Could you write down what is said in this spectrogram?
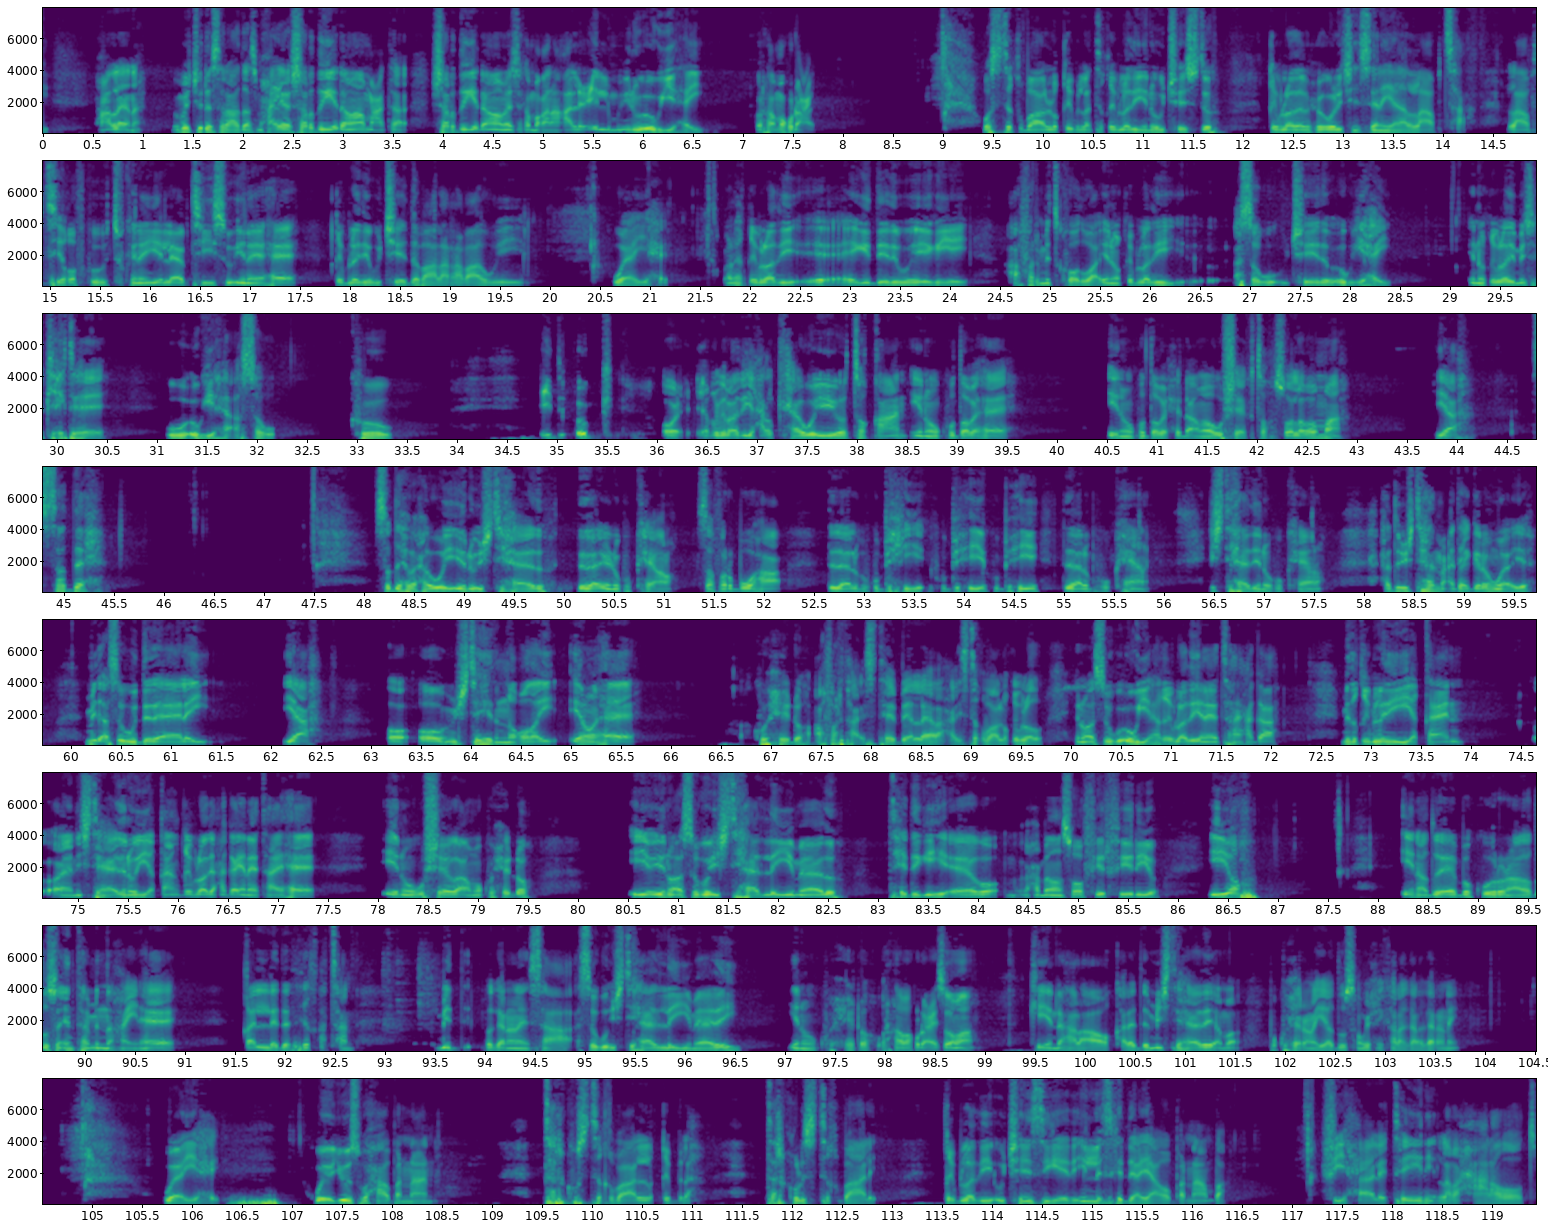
Maxaan leenahay ma jiro salaadaas. Maxaa yeele shardigii dhammaan macta shardigii dhammaan meesha ka maqanaa alcilmu inuu og yahay. Warkaama ku dhacay. Waistiqbaalu qiblati qibladii inuu jeesto. Qiblada wuxuu ola jinsanayaa laabta. Laabtii qofka uu tukanaya laabtiisu inay ahee qibladii ujeeda baa la rabaa weeye waayahay marka qibladii eegideedii uu eegayey afar midkood waa inuu qibladii asagu ujeedo og yahay. Inuu qibladii meesha ka xigta hee uu og yahay asagu. Koow. Cid og oo qibladii halkaa weeyo toqaan inuu ku daba hee inuu ku daba xidho ama u sheegto. Soo laba maa yah saddex saddex waxa weeye inuu ijtihaado dadaal inuu ku keeno. Safar buu ahaa dadaal buu ku bixiyey ku bixiyey ku bixiyey dadaal buu ku keenay. Ijtihaad inuu ku keeno. Hadduu ijtihaad macdaa garan waayo mid asagu dadaalay yah oo mujtahid noqday inuu hee ku xidho afartaa isteeb bay leedahay istiqbaalu qibladu. Inuu asagu og yahay qibladii inay tahay xaggaa mid qibladii yaqaan aan ijtihaadin oo yaqaan qibladii xagga inay tahay hee inuu u sheego ama ku xidho iyo inuu asagoo ijtihaad la yimaado xidigihii eego wax badan soo fiirfiiriyo iyo in hadduu eebba ku ronaado hadduusan intaa midna hayn hee qallada hiqatan mid ma garanaysaa isagoo ijtihaad la yimaaday inuu ku xidho. Warkaa baa ku dhacay soomaa kii indhaha la-a oo kale. Dama ijtihaaday ama bu ku xiranaya? Hadduusan wixii kala kala garanayn waayahay wayajuus waxaa bannaan. Tarku istiqbaali lqibla tarkul istiqbaali. Qibladii ujeensigeedii in layska daayaaba bannaanba. Fii xaalatayni laba xaaladood.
